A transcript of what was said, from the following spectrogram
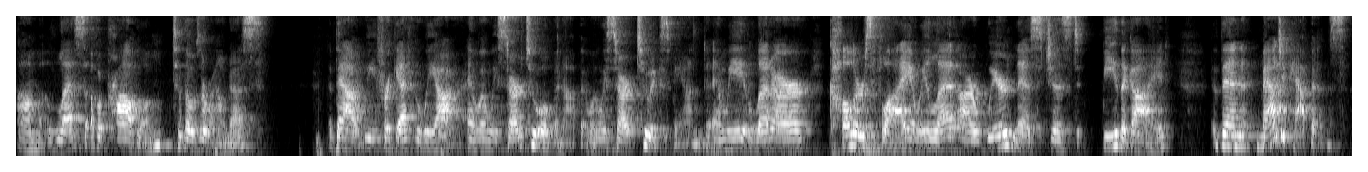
um, less of a problem to those around us that we forget who we are. And when we start to open up and when we start to expand and we let our colors fly and we let our weirdness just be the guide, then magic happens.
